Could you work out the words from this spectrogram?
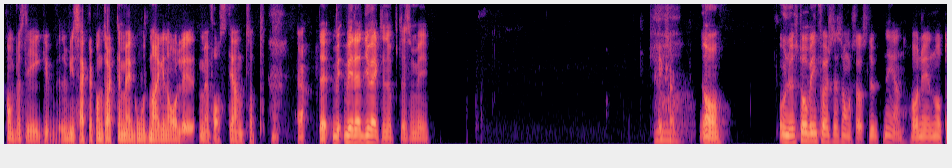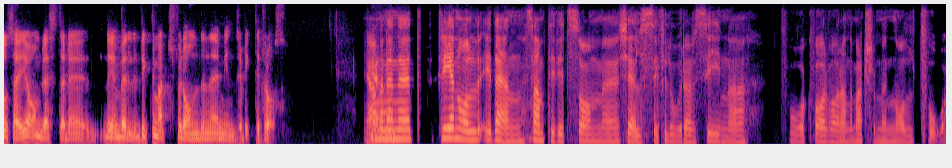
Conference League. Vi säkrar kontrakten med god marginal med fast i hand. Så ja. det, vi, vi räddade ju verkligen upp det som vi... Exakt. Ja, och nu står vi inför säsongsavslutningen. Har ni något att säga om Leicester? Det, det är en väldigt viktig match för dem. Den är mindre viktig för oss. Ja, ja. men en 3-0 eh, i den samtidigt som eh, Chelsea förlorar sina två kvarvarande matcher med 0-2.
